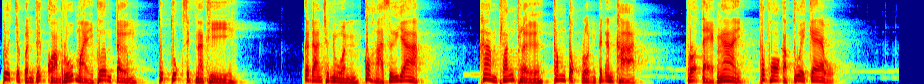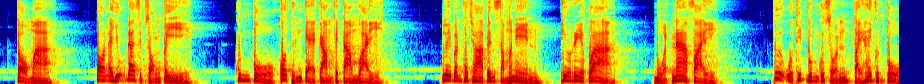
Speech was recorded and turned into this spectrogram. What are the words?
เพื่อจดบันทึกความรู้ใหม่เพิ่มเติมทุกๆสิบนาที กระดานชนวนก็หาซื้อยาก ห้ามพลั้งเผลอทำตกหล่นเป็นอันขาด เพราะแตกง่ายพอๆกับถ้วยแก้ว ต่อมา ตอนอายุได้ 12 ปี คุณปู่ก็ถึงแก่กรรมไปตามวัย เลยบรรพชาเป็นสัมมเนนที่เรียกว่า บวชหน้าไฟ พื่ออุทิศบุญกุศลไปให้คุณปู่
